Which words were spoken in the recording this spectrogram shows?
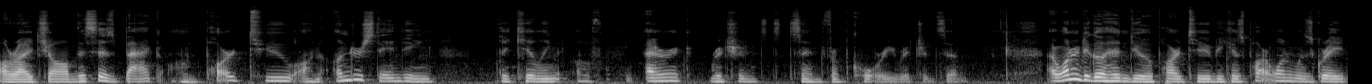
All right, y'all, this is back on part two on understanding the killing of Eric Richardson from Kouri Richardson. I wanted to go ahead and do a part two because part one was great.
